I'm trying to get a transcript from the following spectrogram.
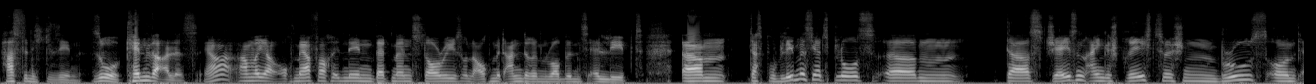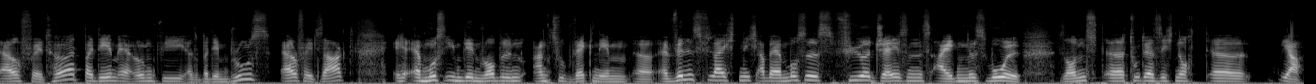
Hast du nicht gesehen. So, kennen wir alles. Ja, haben wir ja auch mehrfach in den Batman-Stories und auch mit anderen Robins erlebt. Ähm, das Problem ist jetzt bloß, ähm, dass Jason ein Gespräch zwischen Bruce und Alfred hört, bei dem er irgendwie, also bei dem Bruce Alfred sagt, er, er muss ihm den Robin-Anzug wegnehmen. Äh, er will es vielleicht nicht, aber er muss es für Jasons eigenes Wohl. Sonst äh, tut er sich noch, äh, ja,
